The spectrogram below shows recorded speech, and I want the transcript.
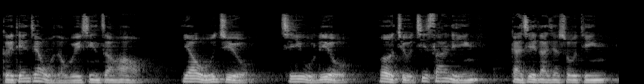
可以添加我的微信账号幺五九七五六二九七三零。感谢大家收听。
